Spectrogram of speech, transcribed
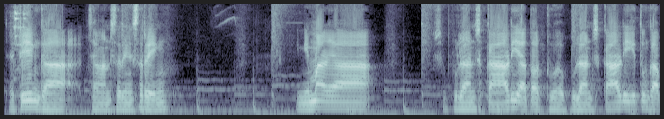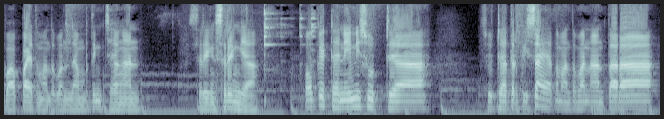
Jadi enggak jangan sering-sering. Minimal ya sebulan sekali atau dua bulan sekali itu nggak apa-apa ya teman-teman. Yang penting jangan sering-sering ya. Oke dan ini sudah sudah terpisah ya teman-teman antara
